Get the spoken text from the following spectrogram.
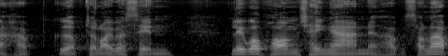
นะครับ เกือบจะร้อยเปอร์เซ็นต์เรียกว่าพร้อมใช้งานนะครับสำหรับ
